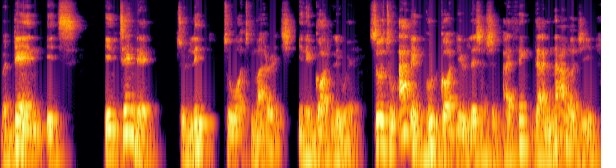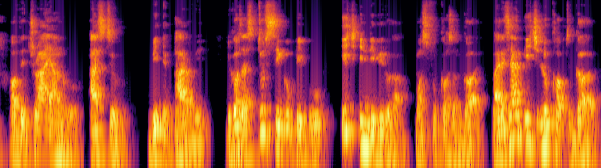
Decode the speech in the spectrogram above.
but then it's intended to lead towards marriage in a godly way. So to have a good godly relationship, I think the analogy of the triangle has to be a part of it. Because as two single people, each individual must focus on God. By the time each look up to God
